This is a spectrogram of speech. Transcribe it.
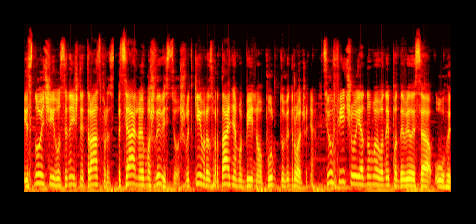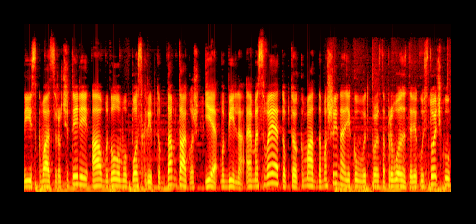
Існуючий гусеничний транспорт з спеціальною можливістю швидким розгортанням мобільного пункту відродження. Цю фічу, я думаю, вони подивилися у грі Squad 44, а в минулому по скриптам. Там також є мобільна МСВ, тобто командна машина, яку ви просто привозите в якусь точку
